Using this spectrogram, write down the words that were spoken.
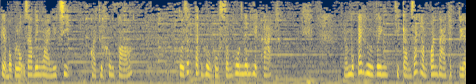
Kẻ bộc lộ ra bên ngoài như chị Quả thực không có. Tôi rất tận hưởng cuộc sống hôn nhân hiện tại. Nói một cách hư vinh Thì cảm giác làm quan bà thật tuyệt.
